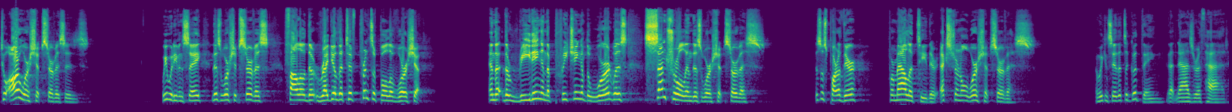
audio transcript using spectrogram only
to our worship services. We would even say this worship service followed the regulative principle of worship. And the, the reading and the preaching of the word was central in this worship service. This was part of their formality, their external worship service. And we can say that's a good thing that Nazareth had.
